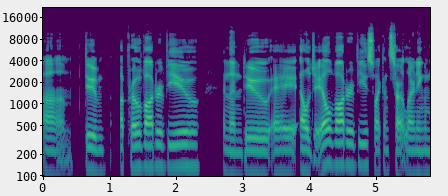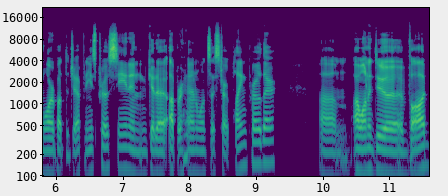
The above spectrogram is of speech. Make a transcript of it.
um, do a pro VOD review, and then do a LJL VOD review so I can start learning more about the Japanese pro scene and get an upper hand once I start playing pro there. Um, I want to do a VOD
